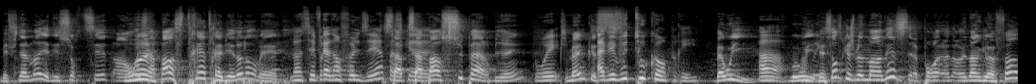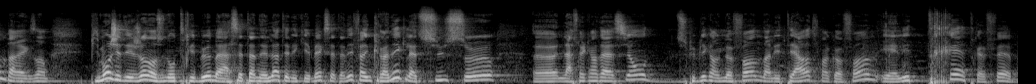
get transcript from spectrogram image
Mais finalement, il y a des surtitres. En haut, ça passe très, très bien. Non, non, mais Non, c'est vrai, il faut le dire. ça, Parce que... ça passe super bien. Oui. Puis même que Avez-vous tout compris? Ben oui. Ah. oui, oui. Ah oui. Mais sauf que je me demandais, pour un, un anglophone, par exemple. Puis moi, j'ai déjà, dans une autre tribune, à cette année-là, à Télé-Québec, cette année, fait une chronique là-dessus sur euh, la fréquentation du public anglophone dans les théâtres francophones, et elle est très, très faible.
